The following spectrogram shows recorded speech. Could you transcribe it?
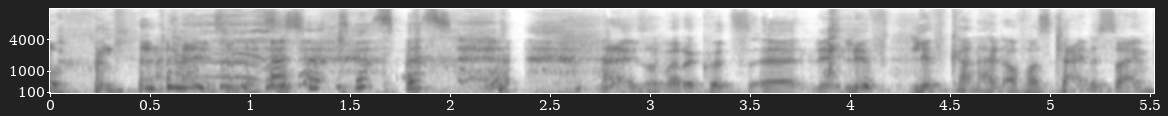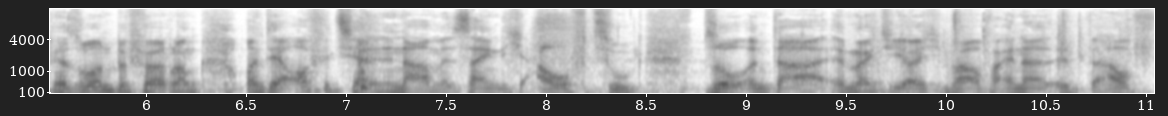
Und also, das ist, also warte kurz. Äh, Lift, Lift kann halt auch was Kleines sein, Personenbeförderung und der offizielle Name ist eigentlich Aufzug. So und da äh, möchte ich euch ich war auf einer äh, auf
